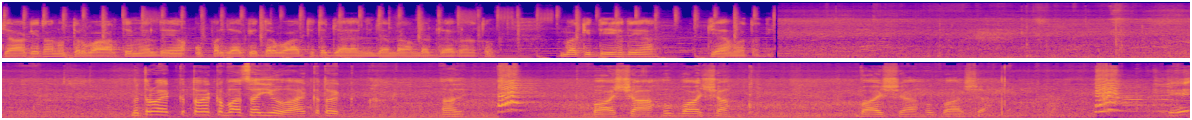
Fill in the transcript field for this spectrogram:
ਜਾ ਕੇ ਤੁਹਾਨੂੰ ਦਰਬਾਰ ਤੇ ਮਿਲਦੇ ਆ। ਉੱਪਰ ਜਾ ਕੇ ਦਰਬਾਰ ਤੇ ਤਾਂ ਜਾਇਆ ਨਹੀਂ ਜਾਂਦਾ ਹੁੰਦਾ ਡਰਾਈਵਰਾਂ ਤੋਂ। ਬਾਕੀ ਦੇਖਦੇ ਆ, ਜੈ ਮਾਤਾ ਦੀ। ਮਿੱਤਰੋ, ਇੱਕ ਤੋਂ ਇੱਕ ਬੱਸ ਆਈ ਹੋ ਆ, ਇੱਕ ਤੋਂ ਇੱਕ। ਆ ਦੇ। ਬਾਦਸ਼ਾਹ ਹੋ ਬਾਦਸ਼ਾਹ। ਬਾਦਸ਼ਾਹ ਹੋ ਬਾਦਸ਼ਾਹ। ਇਹ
